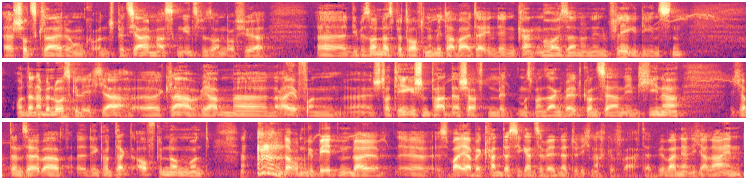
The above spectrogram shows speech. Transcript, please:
äh, Schutzkleidung und Spezialmasken, insbesondere für äh, die besonders betroffenen Mitarbeiter in den Krankenhäusern und in den Pflegediensten. Und dann haben wir losgelegt. Ja, äh, klar, wir haben äh, eine Reihe von äh, strategischen Partnerschaften mit, muss man sagen, Weltkonzernen in China. Ich habe dann selber äh, den Kontakt aufgenommen und darum gebeten, weil äh, es war ja bekannt, dass die ganze Welt natürlich nachgefragt hat. Wir waren ja nicht allein.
